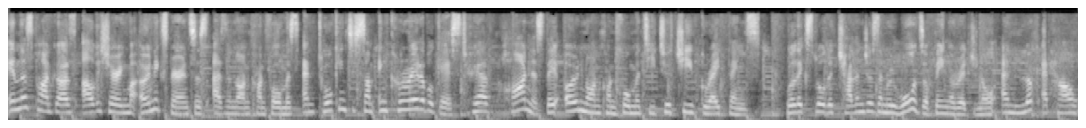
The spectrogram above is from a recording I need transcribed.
In this podcast, I'll be sharing my own experiences as a nonconformist and talking to some incredible guests who have harnessed their own nonconformity to achieve great things. We'll explore the challenges and rewards of being original and look at how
